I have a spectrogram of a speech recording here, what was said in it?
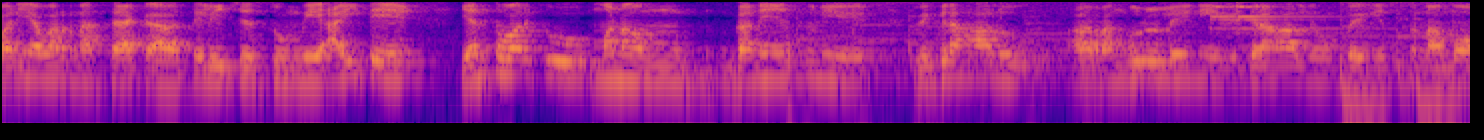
పర్యావరణ శాఖ తెలియచేస్తుంది. అయితే ఎంతవరకు మనం గణేశుని విగ్రహాలు ఆ రంగులు లేని విగ్రహాలని ఉపయోగిస్తున్నామో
